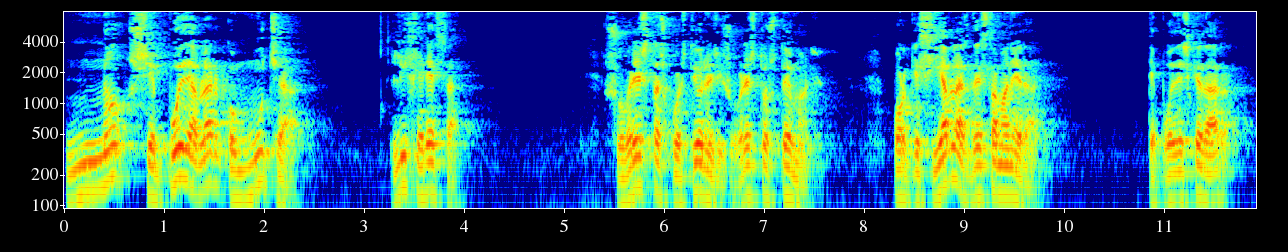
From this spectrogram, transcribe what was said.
no se puede hablar con mucha ligereza sobre estas cuestiones y sobre estos temas, porque si hablas de esta manera, te puedes quedar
